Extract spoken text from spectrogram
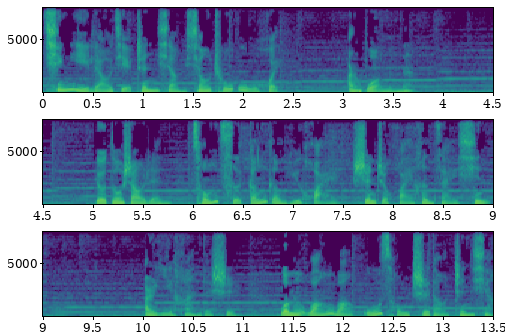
轻易了解真相，消除误会，而我们呢？有多少人从此耿耿于怀，甚至怀恨在心？而遗憾的是，我们往往无从知道真相。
